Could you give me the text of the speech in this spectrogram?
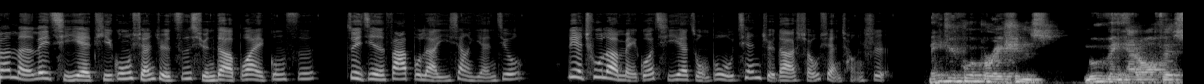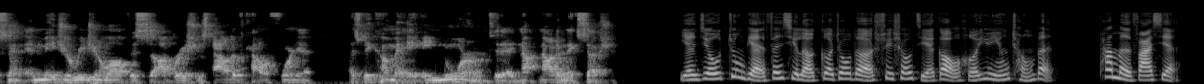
专门为企业提供选址咨询的博爱公司最近发布了一项研究，列出了美国企业总部迁址的首选城市。Major corporations moving head office and major regional office operations out of California has become a, a norm today, not not an exception. 研究重点分析了各州的税收结构和运营成本。他们发现，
